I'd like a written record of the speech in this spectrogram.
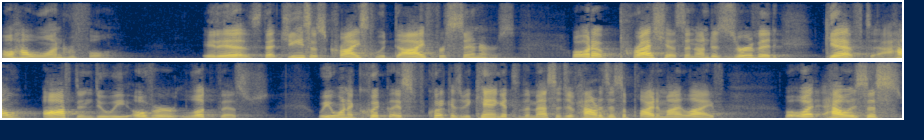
Oh, how wonderful it is that Jesus Christ would die for sinners. What a precious and undeserved gift. How often do we overlook this? We want to quick, as quick as we can get to the message of how does this apply to my life? What, how does this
